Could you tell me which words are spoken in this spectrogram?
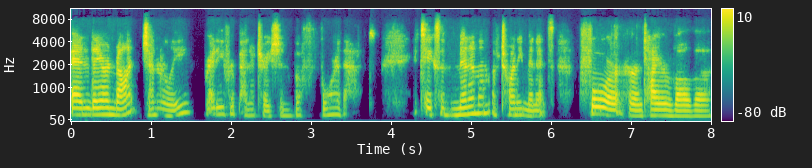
And they are not generally ready for penetration before that. It takes a minimum of 20 minutes for her entire vulva,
